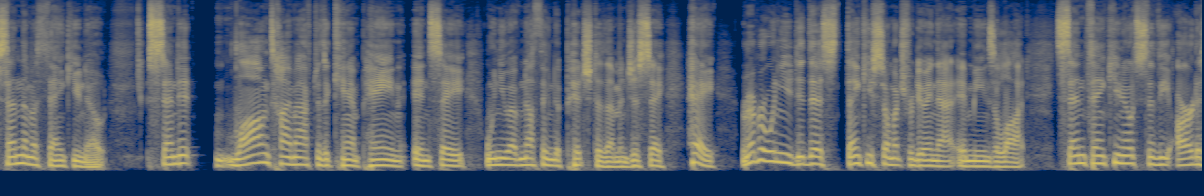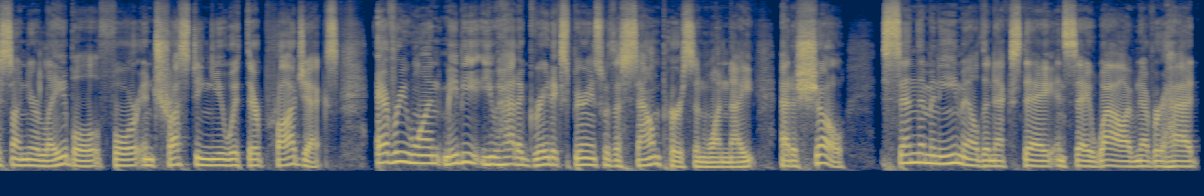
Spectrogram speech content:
send them a thank you note send it long time after the campaign and say when you have nothing to pitch to them and just say hey Remember when you did this? Thank you so much for doing that. It means a lot. Send thank you notes to the artists on your label for entrusting you with their projects. Everyone, maybe you had a great experience with a sound person one night at a show. Send them an email the next day and say, "Wow, I've never had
